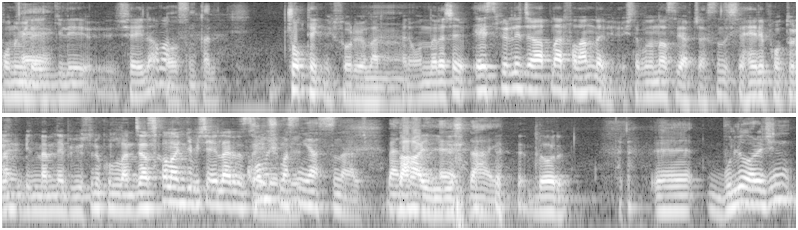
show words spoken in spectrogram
konuyla evet. ilgili şeyle ama Olsun tabii. Çok teknik soruyorlar. Hani onlara şey esprili cevaplar falan da veriyor. İşte bunu nasıl yapacaksınız? İşte Harry Potter'ın bilmem ne büyüsünü kullanacağız falan gibi şeyler de söylüyor. Konuşmasın yazsın abicim. Ben Daha iyi. Evet daha iyi. Doğru. Ee, Blue Origin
